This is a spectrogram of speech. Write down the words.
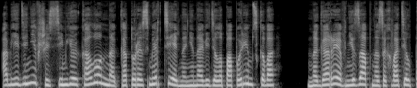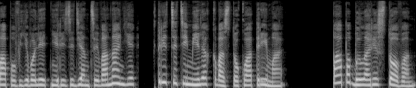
объединившись с семьей Колонна, которая смертельно ненавидела папу римского, Нагаре внезапно захватил папу в его летней резиденции в Ананье в 30 милях к востоку от Рима. Папа был арестован.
